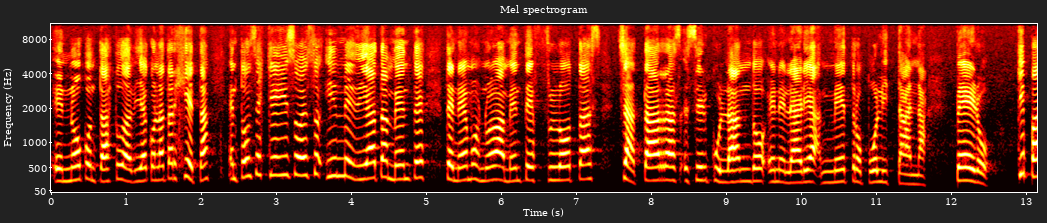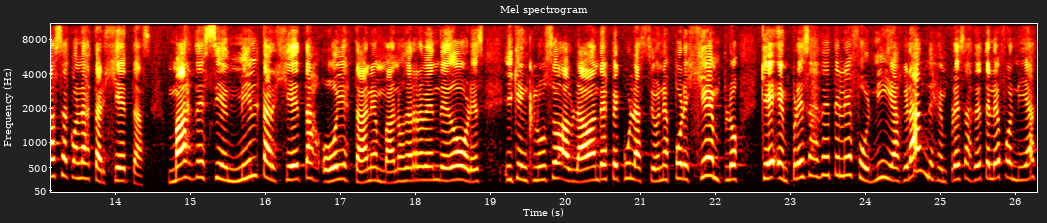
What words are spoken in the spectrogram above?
eh, no contás todavía con la tarjeta. Entonces, ¿qué hizo eso? Inmediatamente tenemos nuevamente flotas chatarras circulando en el área metropolitana. Pero ¿Qué pasa con las tarjetas? Más de 100 mil tarjetas hoy están en manos de revendedores y que incluso hablaban de especulaciones, por ejemplo, que empresas de telefonía, grandes empresas de telefonía,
